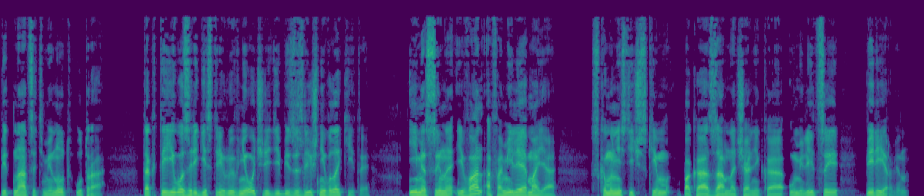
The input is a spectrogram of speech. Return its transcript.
пятнадцать минут утра. Так ты его зарегистрируй вне очереди без излишней волокиты. Имя сына Иван, а фамилия моя. С коммунистическим пока замначальника у милиции Перервин.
